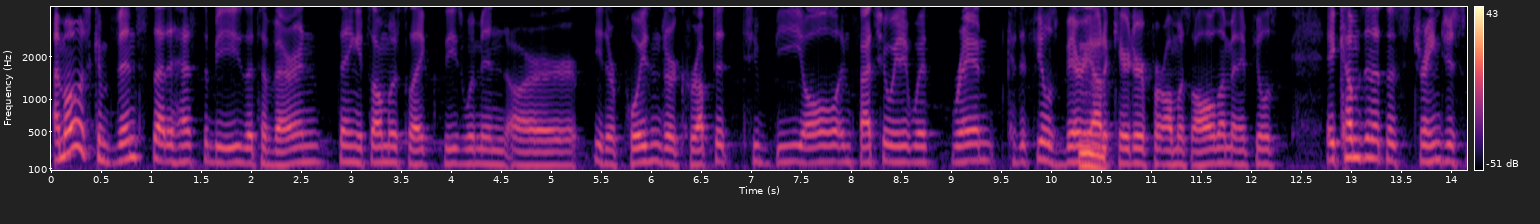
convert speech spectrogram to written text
I'm almost convinced that it has to be the ta'veren thing. It's almost like these women are either poisoned or corrupted to be all infatuated with Rand because it feels very mm. out of character for almost all of them, and it feels it comes in at the strangest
